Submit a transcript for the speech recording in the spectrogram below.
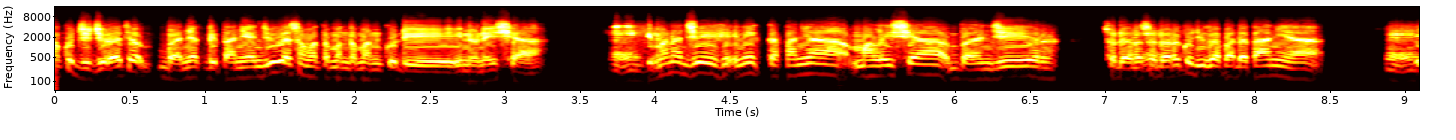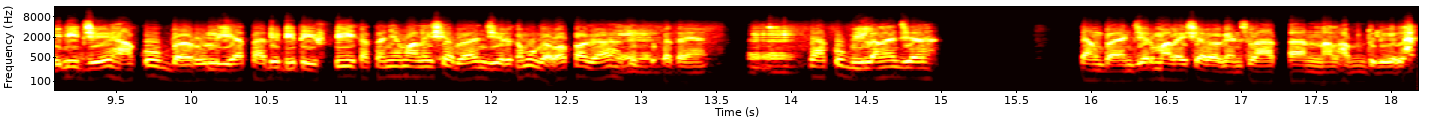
aku jujur aja banyak ditanyain juga sama teman-temanku di Indonesia. Mm. Gimana J? Ini katanya Malaysia banjir. Saudara-saudaraku juga pada tanya. Mm. Ini J, aku baru lihat tadi di TV katanya Malaysia banjir. Kamu nggak apa-apa gak? Hmm. Gitu katanya. Mm. Ya aku bilang aja. Yang banjir Malaysia bagian selatan, alhamdulillah.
